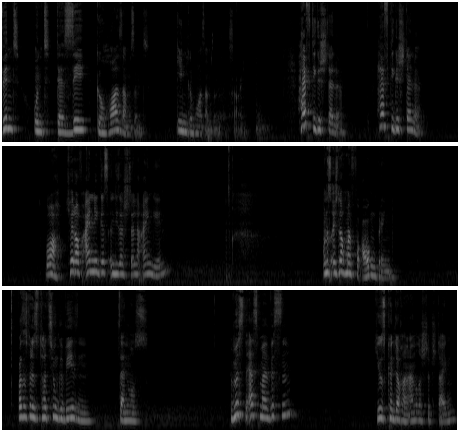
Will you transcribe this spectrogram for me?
Wind und der See gehorsam sind? Ihm gehorsam sind, sorry. Heftige Stelle, heftige Stelle. Boah, ich werde auf einiges in dieser Stelle eingehen und es euch nochmal vor Augen bringen, was es für eine Situation gewesen sein muss. Wir müssten erstmal wissen, Jesus könnte auch an ein anderes Schiff steigen.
